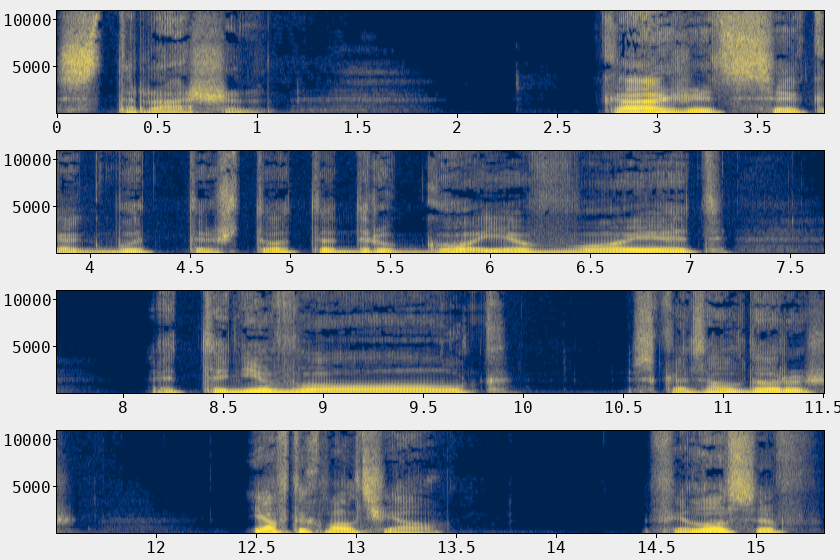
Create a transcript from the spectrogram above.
страшен. Кажется, как будто что-то другое воет. Это не волк, сказал Дорож. Явтых молчал. Философ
